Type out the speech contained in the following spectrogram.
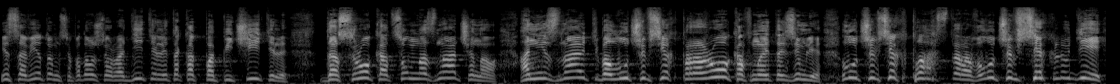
и советуемся, потому что родители это как попечители до срока отцом назначенного. Они знают тебя лучше всех пророков на этой земле, лучше всех пасторов, лучше всех людей.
